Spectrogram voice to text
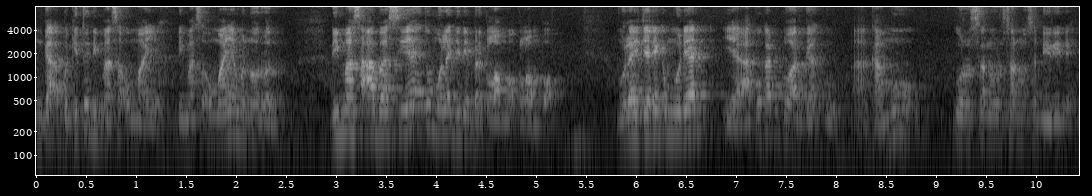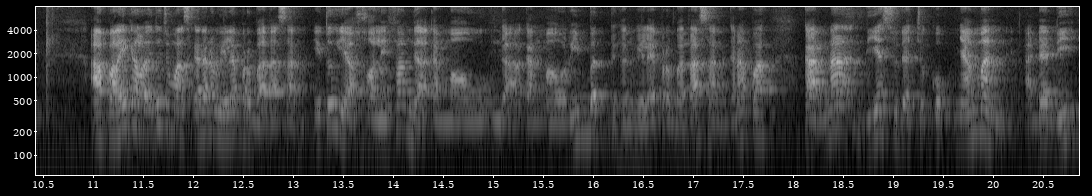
Enggak begitu di masa Umayyah. Di masa Umayyah menurun. Di masa Abbasiyah itu mulai jadi berkelompok-kelompok. Mulai jadi kemudian ya aku kan keluargaku. Nah, kamu urusan-urusanmu sendiri deh Apalagi kalau itu cuma sekadar wilayah perbatasan, itu ya khalifah nggak akan mau nggak akan mau ribet dengan wilayah perbatasan. Kenapa? Karena dia sudah cukup nyaman ada di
